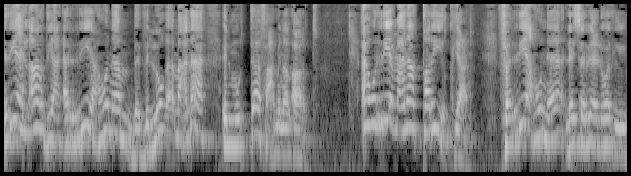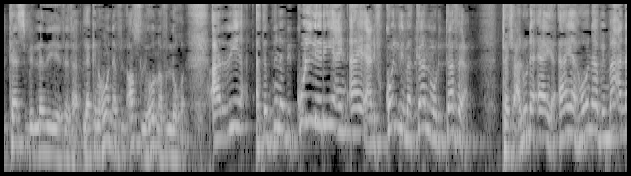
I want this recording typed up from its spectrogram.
ريع الأرض يعني الريع هنا في اللغة معناه المرتفع من الأرض. أو الريع معناه الطريق يعني. فالريع هنا ليس الريع اللي هو الكسب الذي لكن هنا في الأصل هنا في اللغة. الريع أتبنون بكل ريع آية يعني في كل مكان مرتفع. تجعلون آية. آية هنا بمعنى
